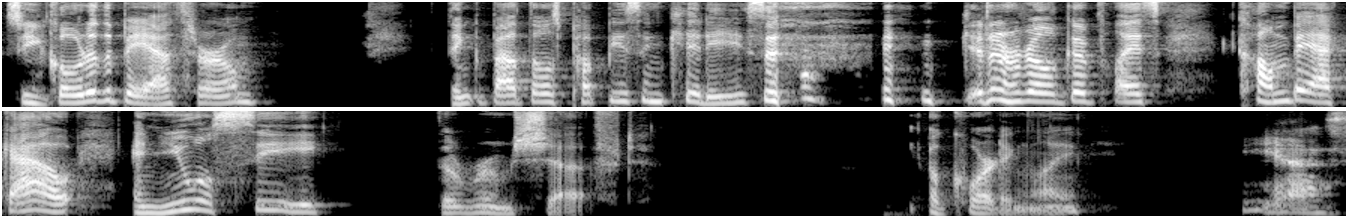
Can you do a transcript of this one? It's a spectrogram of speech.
So you go to the bathroom, think about those puppies and kitties, get in a real good place, come back out, and you will see the room shift accordingly. Yes.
